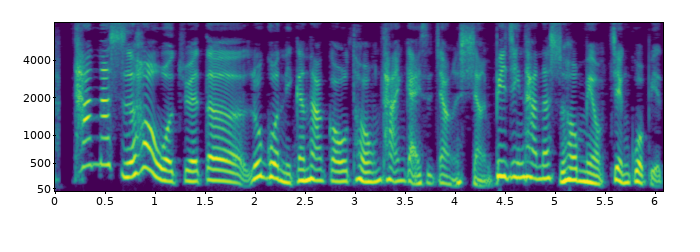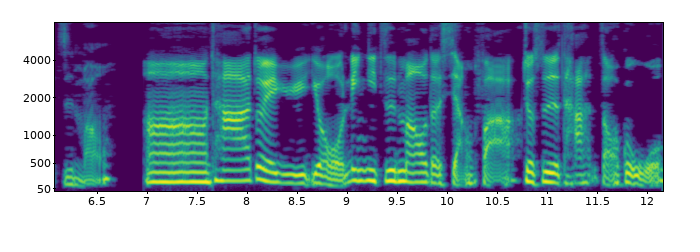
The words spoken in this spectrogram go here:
他那时候我觉得，如果你跟他沟通，他应该是这样想。毕竟他那时候没有见过别只猫。嗯，他对于有另一只猫的想法，就是他很照顾我。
